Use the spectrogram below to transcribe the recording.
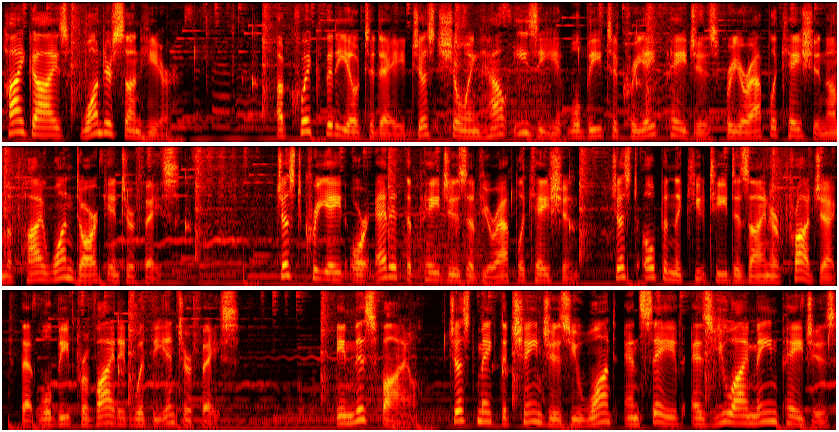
Hi guys, Wanderson here. A quick video today just showing how easy it will be to create pages for your application on the PyOneDark interface. Just create or edit the pages of your application, just open the Qt Designer project that will be provided with the interface. In this file, just make the changes you want and save as UI main pages,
